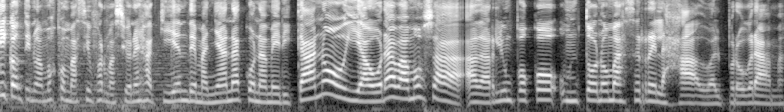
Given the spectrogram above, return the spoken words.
Y continuamos con más informaciones aquí en De Mañana con Americano y ahora vamos a, darle un poco un tono más relajado al programa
